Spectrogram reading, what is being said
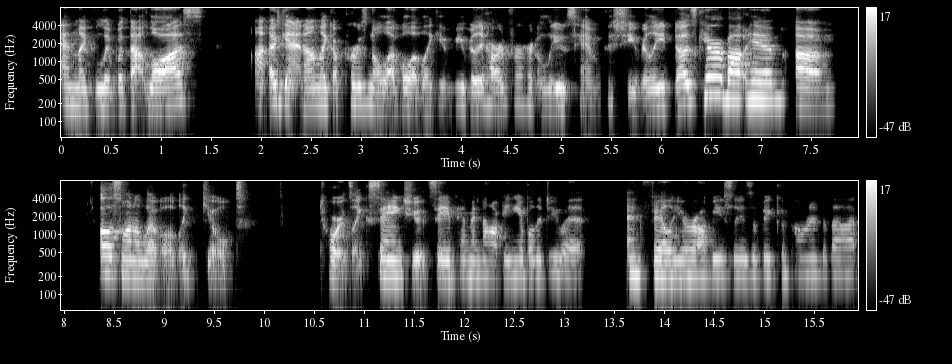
and like live with that loss. Uh, again, on like a personal level of like it'd be really hard for her to lose him because she really does care about him. Um also on a level of like guilt towards like saying she would save him and not being able to do it. And failure obviously is a big component of that.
